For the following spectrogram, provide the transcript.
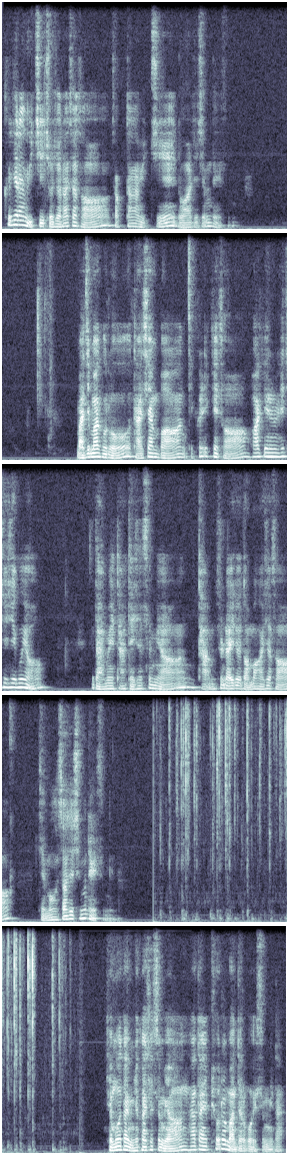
크기랑 위치 조절하셔서 적당한 위치에 놓아주시면 되겠습니다. 마지막으로 다시 한번 클릭해서 확인을 해주시고요. 그 다음에 다 되셨으면 다음 슬라이드 넘어가셔서 제목을 써주시면 되겠습니다. 제목 다 입력하셨으면 하단에 표를 만들어 보겠습니다.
